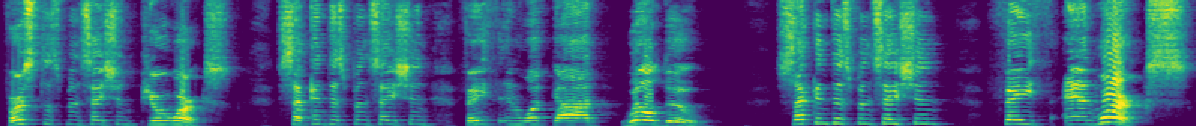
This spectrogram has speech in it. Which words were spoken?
first dispensation, pure works. Second dispensation, faith in what God will do. Second dispensation, faith and works.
